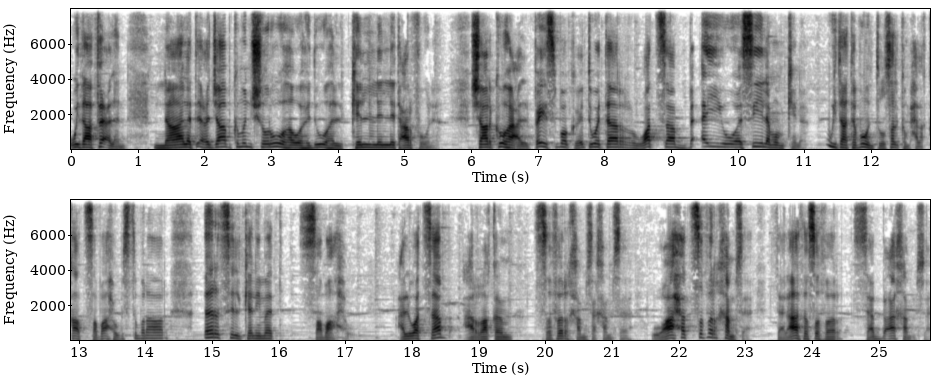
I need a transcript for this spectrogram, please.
وإذا فعلا نالت إعجابكم انشروها واهدوها لكل اللي تعرفونه. شاركوها على الفيسبوك تويتر واتساب بأي وسيلة ممكنة. وإذا تبون توصلكم حلقات صباحو باستمرار ارسل كلمة صباحو على الواتساب على الرقم 055 105 3075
